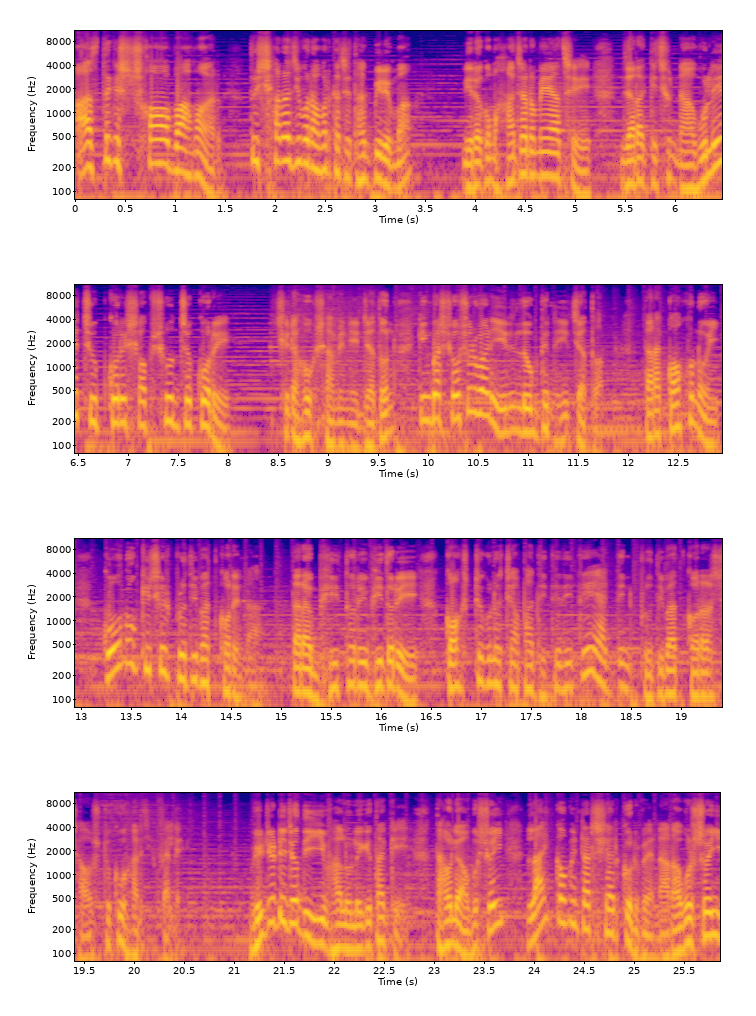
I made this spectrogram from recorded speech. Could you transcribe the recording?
আজ থেকে সব আমার। তুই সারা জীবন আমার কাছে থাকবি রে মা। এরকম হাজারো মেয়ে আছে যারা কিছু না বলে চুপ করে সব সহ্য করে। সেটা হোক স্বামী নির্যাতন কিংবা শ্বশুরবাড়ির লোকদের নির্যাতন। তারা কখনোই কোনো কিছুর প্রতিবাদ করে না। তারা ভিতরে ভিতরে কষ্টগুলো চাপা দিতে দিতে একদিন প্রতিবাদ করার সাহসটুকু হারিয়ে ফেলে। ভিডিওটি যদি ভালো লেগে থাকে, তাহলে অবশ্যই লাইক কমেন্ট আর শেয়ার করবেন। আর অবশ্যই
